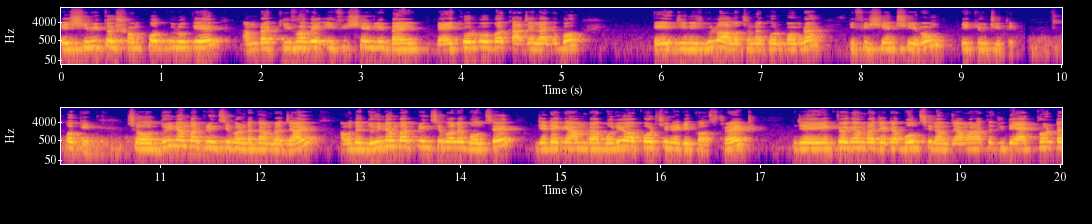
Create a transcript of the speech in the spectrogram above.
এই সীমিত সম্পদগুলোকে আমরা কীভাবে ইফিসিয়েন্টলি ব্যয় ব্যয় করব বা কাজে লাগাবো, এই জিনিসগুলো আলোচনা করব আমরা ইফিসিয়েন্সি এবং ইকুইটিতে ওকে সো দুই নাম্বার প্রিন্সিপালটাতে আমরা যাই। আমাদের দুই নাম্বার প্রিন্সিপালে বলছে, যেটাকে আমরা বলি অপরচুনিটি কস্ট রাইট যে একটু আগে আমরা যেটা বলছিলাম যে আমার হাতে যদি এক ঘণ্টা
